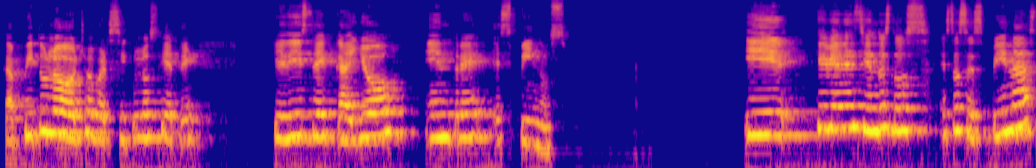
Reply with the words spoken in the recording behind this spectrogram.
capítulo 8, versículo 7, que dice, cayó entre espinos. ¿Y qué vienen siendo estos, estas espinas?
